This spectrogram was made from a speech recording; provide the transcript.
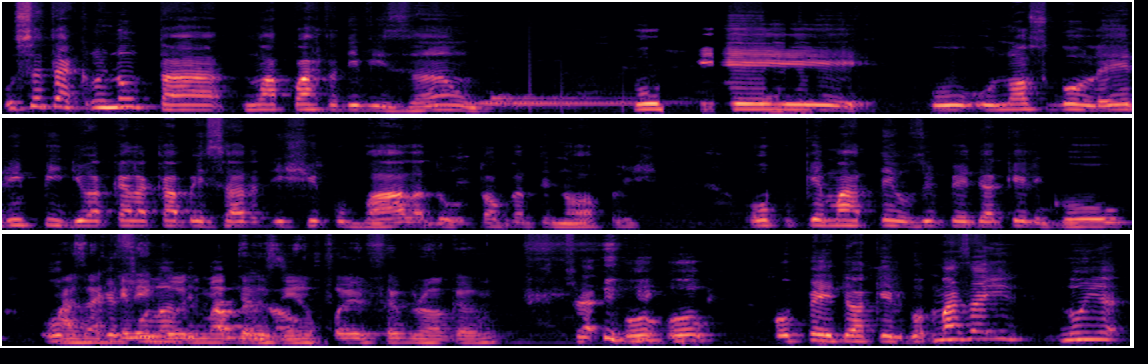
O Santa Cruz não está numa quarta divisão porque o, o nosso goleiro impediu aquela cabeçada de Chico Bala do Tocantinópolis, ou porque Mateuzinho perdeu aquele gol, ou Mas porque aquele gol de Mateuzinho foi, foi bronca, viu? não, ou, ou, ou perdeu aquele gol. Mas aí não ia,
